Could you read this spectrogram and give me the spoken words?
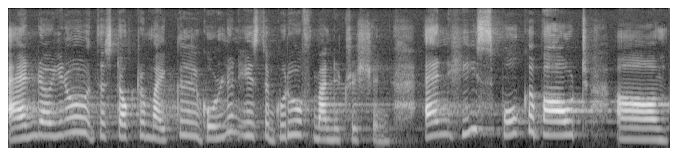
and uh, you know this Dr. Michael Golden he is the guru of malnutrition and he spoke about um,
